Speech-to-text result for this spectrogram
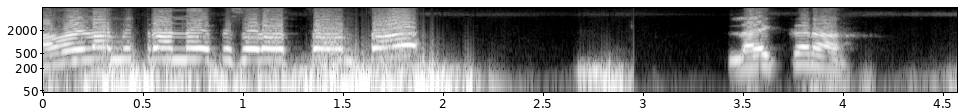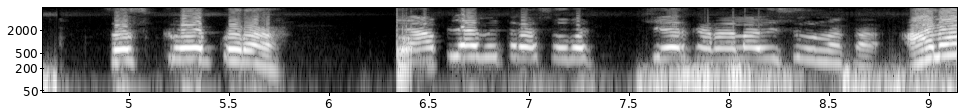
आवडला मित्रांनो एपिसोड आजचा लाईक करा. सबस्क्राईब करा. आपल्या मित्रासोबत शेअर करायला विसरू नका. आणा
